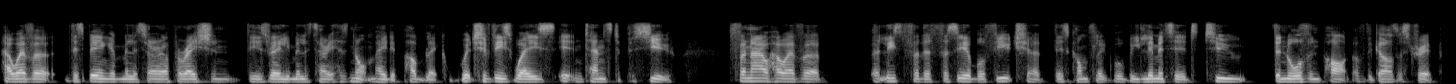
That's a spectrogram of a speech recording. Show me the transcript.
However, this being a military operation, the Israeli military has not made it public which of these ways it intends to pursue. For now, however, at least for the foreseeable future, this conflict will be limited to the northern part of the Gaza Strip,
